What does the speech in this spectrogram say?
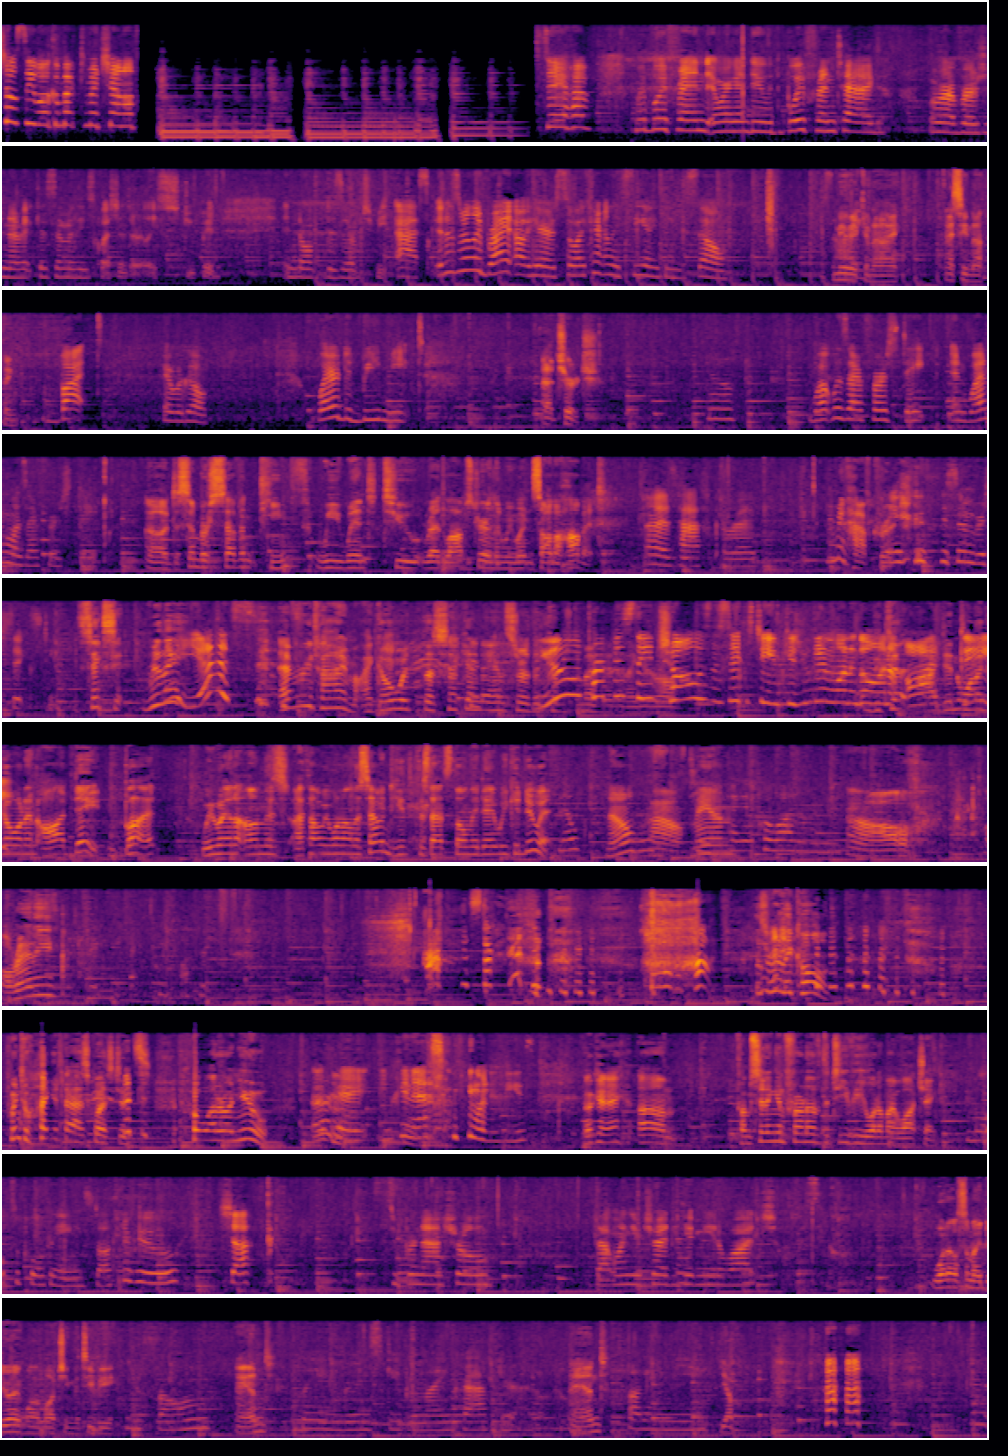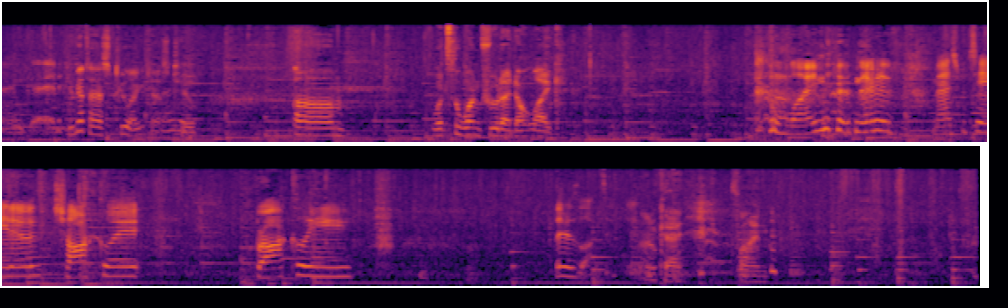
it's Chelsea. Welcome back to my channel. Today I have my boyfriend and we're going to do the boyfriend tag or our version of it because some of these questions are really stupid and don't deserve to be asked. It is really bright out here so I can't really see anything so. Neither sorry. can I. I see nothing. But, here we go. Where did we meet? At church. Yeah. What was our first date and when was our first date? Uh, December 17th, we went to Red Lobster and then we went and saw The Hobbit. That is half correct. I mean, half correct. December 16th. Six. Really? Yes! Every time I go with the second answer that You comes to my head and I purposely chose the 16th because you didn't want to go on an Because odd I didn't want to go on an odd date, but we went on this. I thought we went on the 17th because that's the only day we could do it. Nope. No? Wow, Oh 16th. I man. gotta put water on you. Oh. Already? It's really cold. when do I get to ask questions? Put water on you. Okay, you can ask me one of these. Okay. Um, if I'm sitting in front of the TV, what am I watching? Multiple things. Doctor Who, Chuck, Supernatural, that one you tried to get me to watch. What was it called? What else am I doing while I'm watching the TV? Your phone, And playing RuneScape or Minecraft or I don't know. and Talking me. yep. I'm good. You got to ask two. I get to ask Okay. two. Um, what's the one food I don't like? one. There's mashed potatoes, chocolate, broccoli. There's lots of food. Okay, fine.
